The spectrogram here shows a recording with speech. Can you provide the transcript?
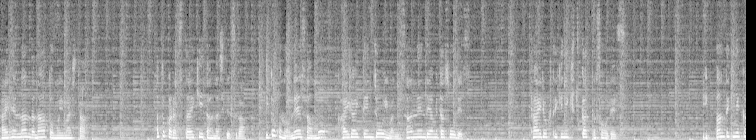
大変なんだなと思いました。後から伝え聞いた話ですがいとこのお姉さんも海外添乗員は23年で辞めたそうです。体力的にきつかったそうです。一般的に考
